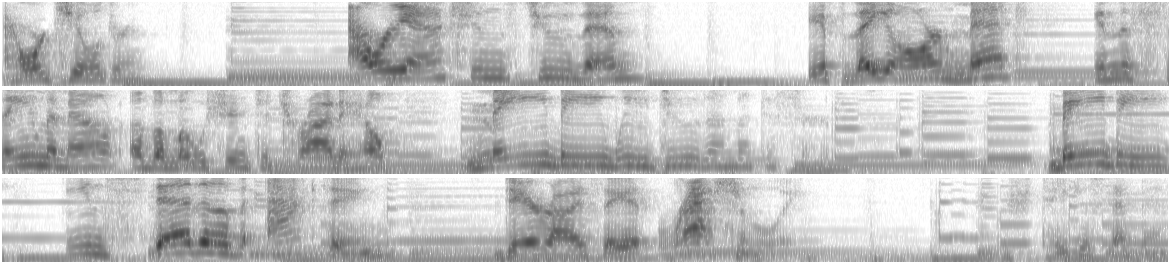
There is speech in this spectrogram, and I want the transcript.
our children, our reactions to them, if they are met in the same amount of emotion to try to help, maybe we do them a disservice. Maybe instead of acting, dare I say it, rationally, we should take a step back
